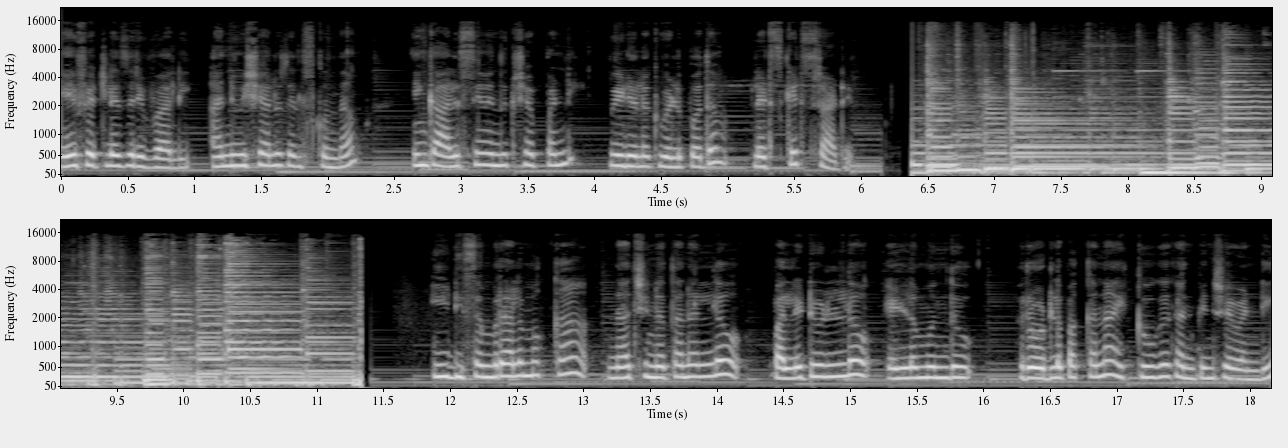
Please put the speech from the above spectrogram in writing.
ఏ ఫెర్టిలైజర్ ఇవ్వాలి అన్ని విషయాలు తెలుసుకుందాం. ఇంకా ఆలస్యం ఎందుకు చెప్పండి? వీడియోలోకి వెళ్ళిపోదాం. లెట్స్ గెట్ స్టార్టెడ్ ఈ డిసెంబరాల మొక్క నా చిన్నతనంలో పల్లెటూళ్ళలో ఇళ్ళ ముందు రోడ్ల పక్కన ఎక్కువగా కనిపించేవండి.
